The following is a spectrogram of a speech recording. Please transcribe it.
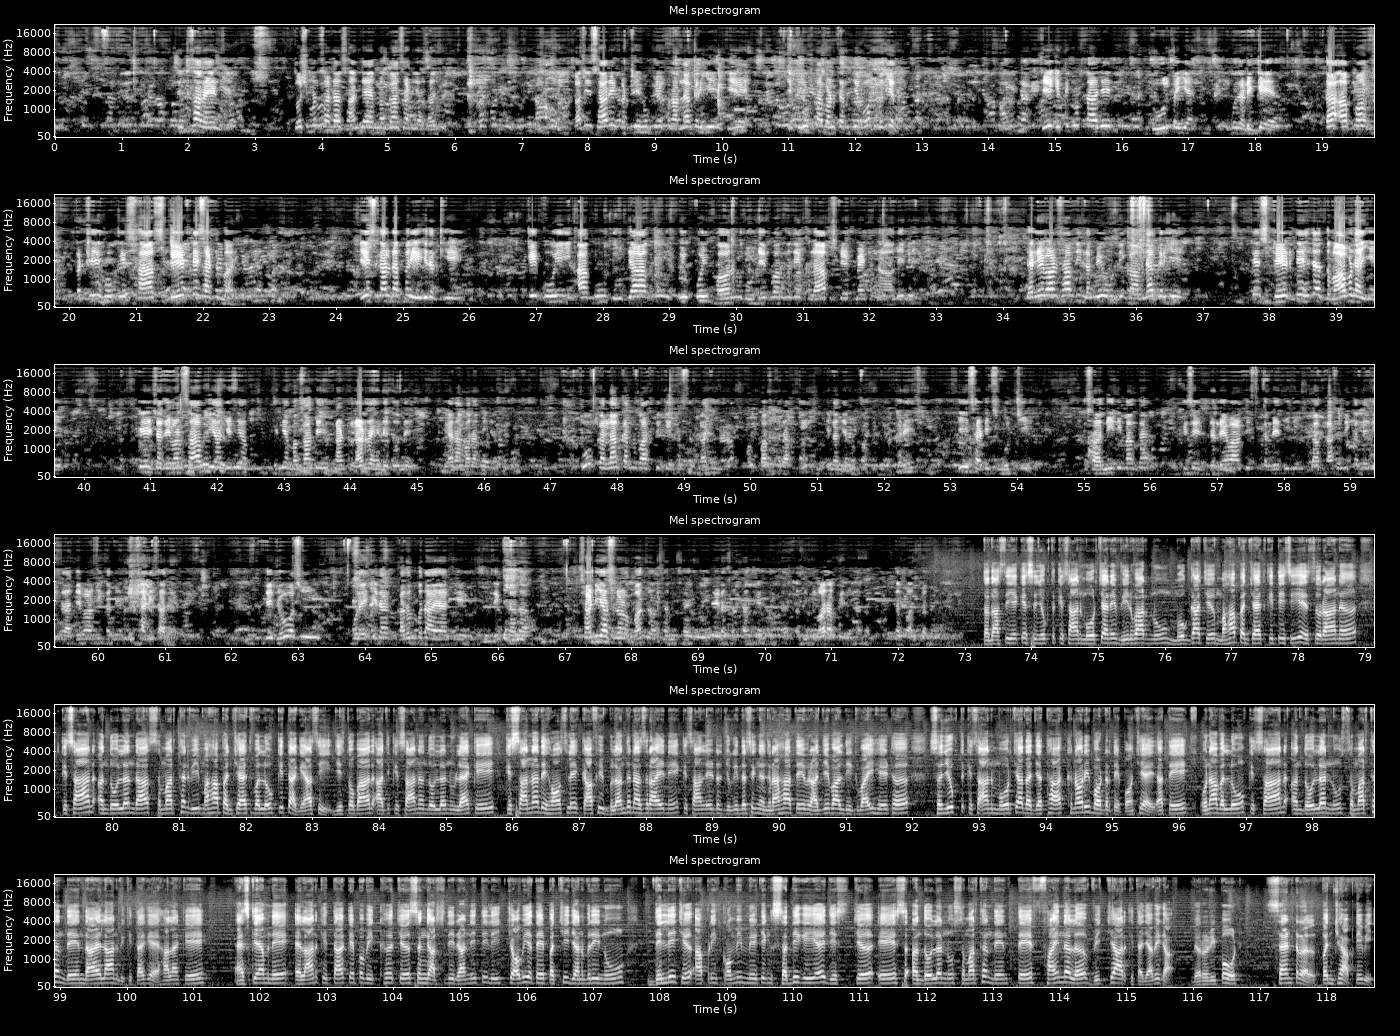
ਸਿੱਖਾ ਰਹਿਣ। ਦੁਸ਼ਮਣ ਸਾਡਾ ਸਾਂਝਾ ਹੈ, ਮੰਗਾ ਸਾਡੀਆਂ ਸਾਂਝੀਆਂ ਅਸੀਂ ਸਾਰੇ ਇਕੱਠੇ ਹੋ ਕੇ ਉਪਰਾਲਾ ਕਰੀਏ। ਜੇ ਇਕਜੁੱਟਤਾ ਬਣ ਸਕਦੀ ਹੈ, ਬਹੁਤ ਵਧੀਆ ਗੱਲ ਜੇ ਇਕਜੁੱਟਤਾ ਜੇ ਦੂਰ ਪਈ ਹੈ ਉਹ ਡਿੱਗੇ ਹੈ ਤਾਂ ਆਪਾਂ ਇਕੱਠੇ ਹੋ ਕੇ ਸਾਥ ਸਟੇਟ ਤੇ ਸੱਟ ਮਾਰੀਏ ਇਸ ਗੱਲ ਦਾ ਪਰਹੇਜ਼ ਰੱਖੀਏ ਕਿ ਕੋਈ ਆਗੂ ਦੂਜਾ ਆਗੂ ਕੋਈ- ਕੋਈ ਫਾਰਮ ਦੂਜੇ ਫਾਰਮ ਦੇ ਖਿਲਾਫ ਸਟੇਟਮੈਂਟ ਨਾ ਦੇਵੇ। ਡੱਲੇਵਾਲ ਸਾਹਿਬ ਦੀ ਲੰਮੀ ਉਮਰ ਦੀ ਕਾਮਨਾ ਕਰੀਏ ਤੇ ਸਟੇਟ ਤੇ ਇਹਦਾ ਦਬਾਅ ਬਣਾਈਏ ਕਿ ਡੱਲੇਵਾਲ ਸਾਹਿਬ ਦੀਆਂ ਜਿਹੜੀਆਂ ਜਿਹੜੀਆਂ ਮੰਗਾਂ ਤੇ ਫਰੰਟ ਲੜ ਰਹੇ ਨੇ ਦੋਨੇ। 11 12 ਮਹੀਨੇ ਉਹ ਗੱਲਾਂ ਕਰਨ ਵਾਸਤੇ ਕੇਂਦਰ ਸਰਕਾਰ ਇਹਨਾਂ ਨੂੰ ਵਕਤ ਰੱਖ ਕੇ ਇਹਨਾਂ ਦੀਆਂ ਮੰਗਾਂ ਕਰੇ। ਇਹ ਸਾਡੀ ਸਮੁੱਚੀ ਕਿਸਾਨੀ ਦੀ ਮੰਗ ਹੈ। ਕਿਸੇ ਡੱਲੇਵਾਲ ਦੀ, ਇਕੱਲੇ ਦੀ ਨਹੀਂ, ਕਾਕਾ ਸਿੰਘ ਦੀ ਇਕੱਲੇ ਦੀ, ਰਾਜੇਵਾਲ ਦੀ ਇਕੱਲੇ ਦੀ, ਸਾਡੀ ਸਾਰਿਆਂ ਦੀ। ਤੇ ਜੋ ਅਸੀਂ ਹੁਣ ਇਹਦਾ ਕਦਮ ਵਧਾਇਆ ਕਿ ਇੱਕ ਦਾ, ਸਾਡੀ ਆਸ ਨਾਲੋਂ ਵੱਧ ਸਾਨੂੰ ਸਹਿਯੋਗ ਜਿਹੜਾ ਸਰਕਾਰ ਦੇ ਦਿੱਤਾ ਅਸੀਂ ਦੁਬਾਰਾ ਫਿਰ ਉਹਨਾਂ ਦਾ ਧੰਨਵਾਦ ਕਰਦੇ ਹਾਂ। ਤਾਂ ਦੱਸਦੀਏ ਕਿ ਸੰਯੁਕਤ ਕਿਸਾਨ ਮੋਰਚਾ ਨੇ ਵੀਰਵਾਰ ਨੂੰ ਮੋਗਾ 'ਚ ਮਹਾਪੰਚਾਇਤ ਕੀਤੀ ਸੀ। ਇਸ ਦੌਰਾਨ ਕਿਸਾਨ ਅੰਦੋਲਨ ਦਾ ਸਮਰਥਨ ਵੀ ਮਹਾਪੰਚਾਇਤ ਵੱਲੋਂ ਕੀਤਾ ਗਿਆ ਸੀ। ਜਿਸ ਤੋਂ ਬਾਅਦ ਅੱਜ ਕਿਸਾਨ ਅੰਦੋਲਨ ਨੂੰ ਲੈ ਕੇ ਕਿਸਾਨਾਂ ਦੇ ਹੌਸਲੇ ਕਾਫੀ ਬੁਲੰਦ ਨਜ਼ਰ ਆਏ ਨੇ। ਕਿਸਾਨ ਲੀਡਰ ਜੋਗਿੰਦਰ ਸਿੰਘ ਅੰਗਰਾਹਾ ਤੇ ਰਾਜੇਵਾਲ ਦੀ ਅਗਵਾਈ ਹੇਠ ਸੰਯੁਕਤ ਕਿਸਾਨ ਮੋਰਚਾ ਦਾ ਜਥਾ ਖਨੌਰੀ ਬਾਰਡਰ ਤੇ ਪਹੁੰਚਿਆ ਅਤੇ ਉਹਨਾਂ ਵੱਲੋਂ ਕਿਸਾਨ ਅੰਦੋਲਨ ਨੂੰ ਸਮਰਥਨ ਦੇਣ ਦਾ ਐਲਾਨ ਵੀ ਕੀਤਾ ਗਿਆ ਹਾਲਾਂਕਿ ਐਸਕੇਐਮ ਨੇ ਐਲਾਨ ਕੀਤਾ ਕਿ ਭਵਿੱਖ 'ਚ ਸੰਘਰਸ਼ ਦੀ ਰਣਨੀਤੀ ਲਈ 24 ਅਤੇ 25 ਜਨਵਰੀ ਨੂੰ ਦਿੱਲੀ 'ਚ ਆਪਣੀ ਕੌਮੀ ਮੀਟਿੰਗ ਸੱਦੀ ਗਈ ਹੈ, ਜਿਸ 'ਚ ਇਸ ਅੰਦੋਲਨ ਨੂੰ ਸਮਰਥਨ ਦੇਣ ਤੇ ਫਾਈਨਲ ਵਿਚਾਰ ਕੀਤਾ ਜਾਵੇਗਾ। Bureau report, central Punjab TV.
